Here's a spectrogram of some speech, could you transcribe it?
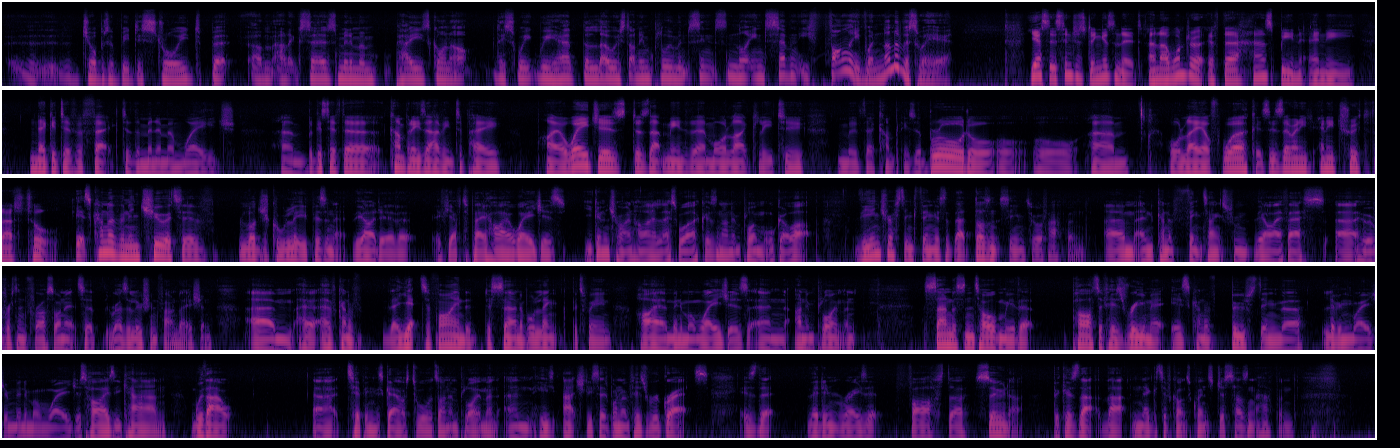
jobs would be destroyed. But um, Alex says minimum pay's gone up. This week we had the lowest unemployment since 1975, when none of us were here. Yes, it's interesting, isn't it? And I wonder if there has been any negative effect of the minimum wage. Um, because if the companies are having to pay higher wages, does that mean that they're more likely to move their companies abroad or or or, um, or lay off workers? Is there any any truth to that at all? It's kind of an intuitive, logical leap, isn't it? The idea that if you have to pay higher wages, you're going to try and hire less workers, and unemployment will go up. The interesting thing is that that doesn't seem to have happened, um, and kind of think tanks from the IFS uh, who have written for us on it to the Resolution Foundation um, have kind of they're yet to find a discernible link between higher minimum wages and unemployment. Sanderson told me that part of his remit is kind of boosting the living wage and minimum wage as high as he can without uh, tipping the scales towards unemployment. And he actually said one of his regrets is that they didn't raise it faster sooner because that, that negative consequence just hasn't happened.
